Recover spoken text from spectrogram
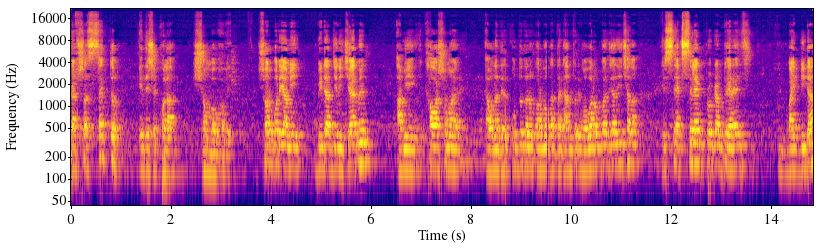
ব্যবসা সেক্টর এদেশে খোলা সম্ভব হবে। সর্বোপরি আমি বিডার যিনি চেয়ারম্যান আমি খাওয়ার সময় ওনাদের উদ্বোধন কর্মকর্তাকে আন্তরিক মোবারকবাদ জানিয়েছিলাম it's excellent programme to arrange by BIDA.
